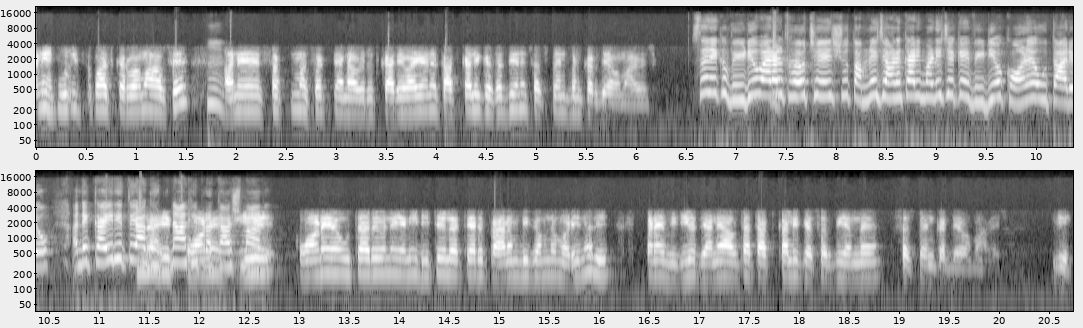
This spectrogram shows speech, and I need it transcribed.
આની પૂરી તપાસ કરવામાં આવશે અને સખ્તમાં સખ્ત તેના વિરુદ્ધ કાર્યવાહી અને તાત્કાલિક અસરથી એને સસ્પેન્ડ પણ કરી દેવામાં આવે છે. સર એક વીડિયો વાયરલ થયો છે. શું તમને જાણકારી મળી છે કે વીડિયો કોણે ઉતાર્યો અને કઈ રીતે આ ઘટના આખી પ્રકાશમાં આવી? કોણે ઉતાર્યો ને એની ડિટેલ અત્યારે પ્રારંભિક અમને મળી નથી પણ એ વીડિયો ધ્યાને આવતા તાત્કાલિક અસરથી એમને સસ્પેન્ડ કરી દેવામાં આવે છે. જી.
